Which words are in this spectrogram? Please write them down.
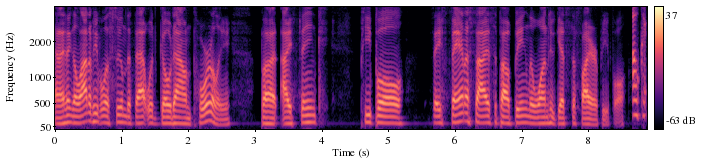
And I think a lot of people assume that that would go down poorly. But I think people, they fantasize about being the one who gets to fire people Okay.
